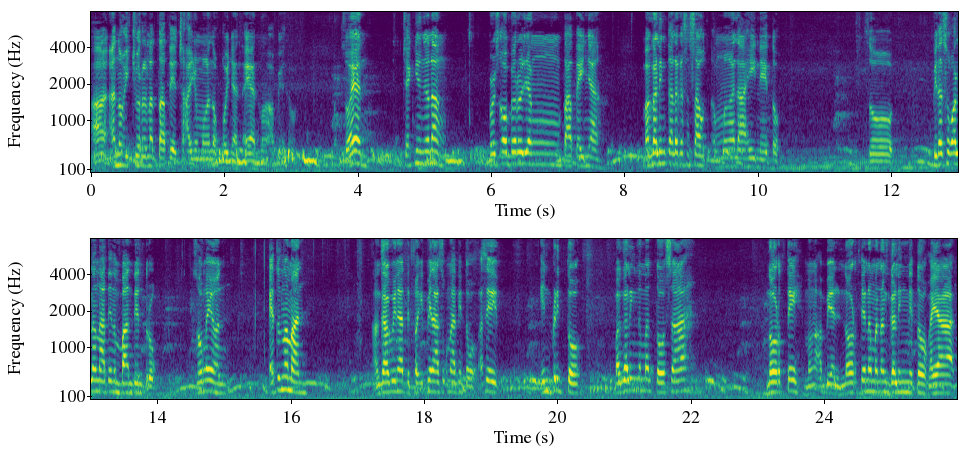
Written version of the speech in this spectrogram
ah, anong itsura ng tatay at saka yung mga nakuha niyan. Ayan mga abelo so ayan check nyo na lang. First overall yung tatay niya. Magaling talaga sa south ang mga lahi nito so pinasukan lang natin ng Vandenbroek so ngayon ito naman ang gagawin natin pag ipinasok natin to kasi inbreed to Magaling naman to sa norte, mga abel. Norte naman ang galing nito. Kaya,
